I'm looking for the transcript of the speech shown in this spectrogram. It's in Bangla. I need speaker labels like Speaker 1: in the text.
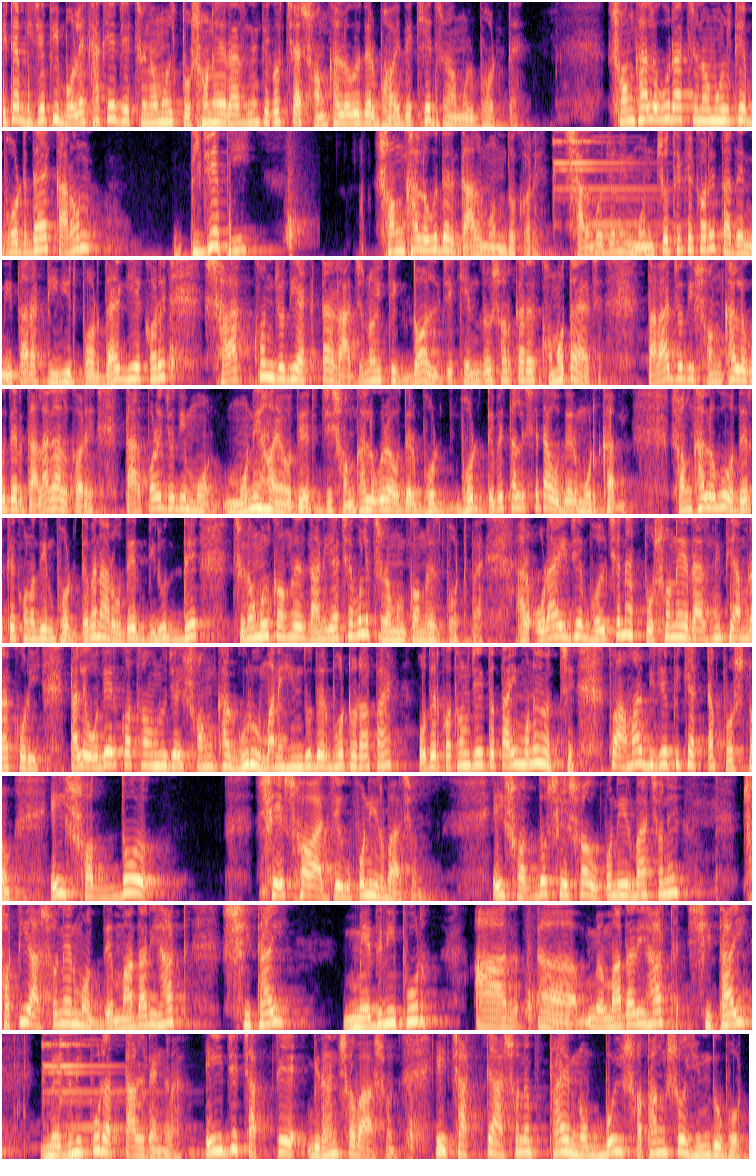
Speaker 1: এটা বিজেপি বলে থাকে যে তৃণমূল তোষণের রাজনীতি করছে আর সংখ্যালঘুদের ভয় দেখিয়ে তৃণমূল ভোট দেয়। সংখ্যালঘুরা তৃণমূলকে ভোট দেয় কারণ বিজেপি সংখ্যালঘুদের গাল মন্দ করে। সার্বজনীন মঞ্চ থেকে করে, তাদের নেতারা টিভির পর্দায় গিয়ে করে। সারাক্ষণ যদি একটা রাজনৈতিক দল যে কেন্দ্র সরকারের ক্ষমতায় আছে, তারা যদি সংখ্যালঘুদের গালাগাল করে, তারপরে যদি মনে হয় ওদের যে সংখ্যালঘুরা ওদের ভোট ভোট দেবে, তাহলে সেটা ওদের মূর্খামি। সংখ্যালঘু ওদেরকে কোনোদিন ভোট দেবে না, আর ওদের বিরুদ্ধে তৃণমূল কংগ্রেস দাঁড়িয়ে আছে বলে তৃণমূল কংগ্রেস ভোট পায়। আর ওরা এই যে বলছে না, তোষণের রাজনীতি আমরা করি, তাহলে ওদের কথা অনুযায়ী সংখ্যা গুরু মানে হিন্দুদের ভোট ওরা পায়? ওদের কথা অনুযায়ী তো তাই মনে হচ্ছে। তো আমার বিজেপিকে একটা প্রশ্ন, এই সদ্য শেষ হওয়া যে উপনির্বাচন, এই সদ্য শেষ হওয়া উপনির্বাচনে ছটি আসনের মধ্যে মাদারিহাট, সিতাই, মেদিনীপুর আর মাদারিহাট, সিতাই, মেদিনীপুর আর তালড্যাংরা। এই যে চারটে বিধানসভা আসন, এই চারটে আসনে প্রায় নব্বই শতাংশ হিন্দু ভোট।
